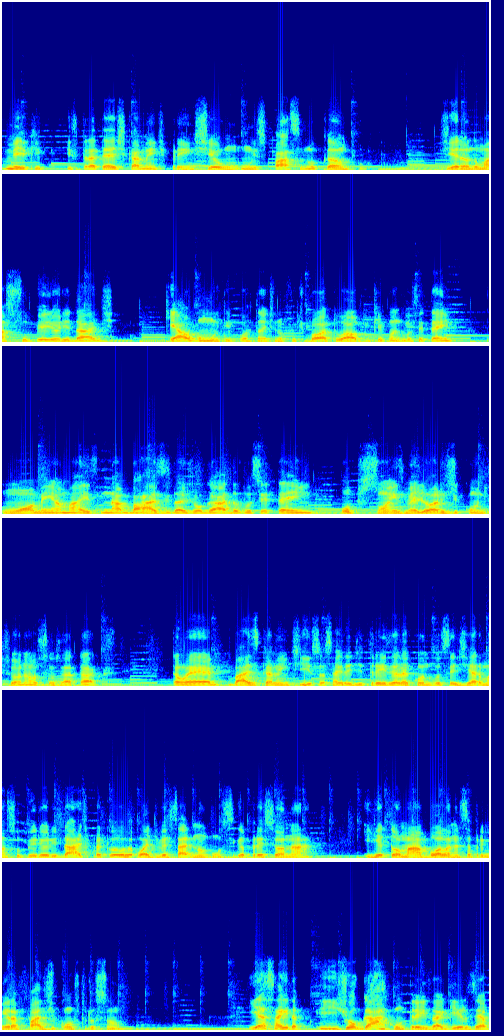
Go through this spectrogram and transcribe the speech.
meio que estrategicamente preencher um, um espaço no campo, gerando uma superioridade, que é algo muito importante no futebol atual, porque quando você tem um homem a mais na base da jogada, você tem opções melhores de condicionar os seus ataques. Então é basicamente isso. A saída de três é quando você gera uma superioridade para que o, o adversário não consiga pressionar e retomar a bola nessa primeira fase de construção. E a saída e jogar com três zagueiros é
